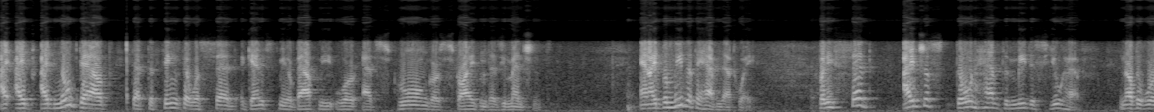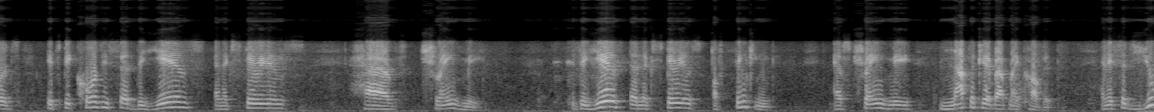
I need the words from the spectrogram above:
I I've, no doubt that the things that were said against me about me were as strong or strident as you mentioned. And I believe that they happen that way. But he said, I just don't have the midas you have. In other words, it's because he said the years and experience have trained me. The years and experience of thinking has trained me not to care about my covet. And he said, you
